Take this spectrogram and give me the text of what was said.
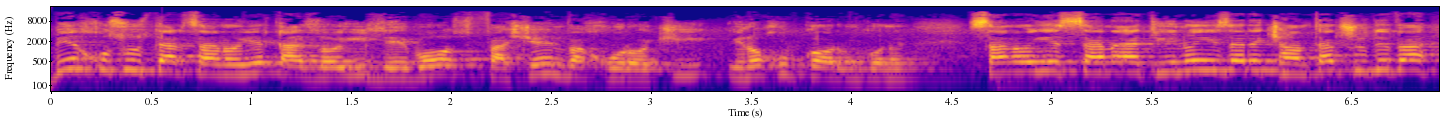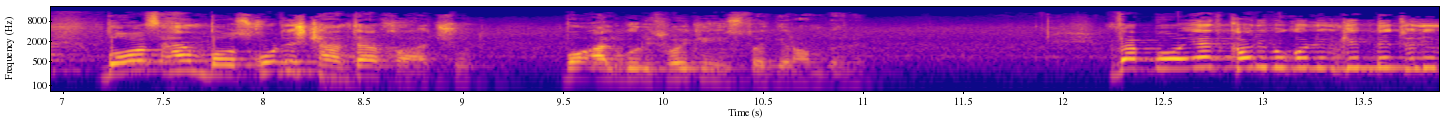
به خصوص در صنایع غذایی لباس فشن و خوراکی اینا خوب کار می‌کنه. صنایع صنعتی اینا یه ذره کمتر شده و باز هم بازخوردش کمتر خواهد شد با الگوریتمی که اینستاگرام داره. و باید کاری بکنیم که بتونیم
